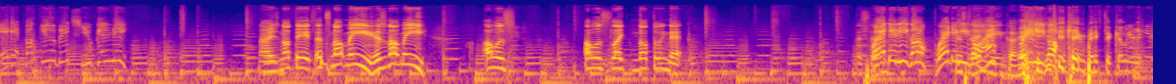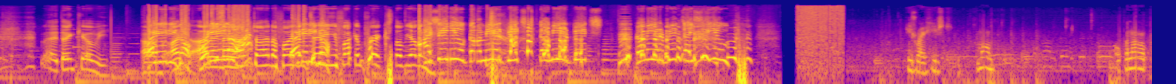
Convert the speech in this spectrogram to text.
Hey, fuck you, bitch. You kill me. No, he's not dead. It's not me. It's not me. I was, I was like not doing that. Where did he go? Where did he go, guy. Where did he go? he came back to kill me. No, don't kill me. Where um, did he I, go? I Where don't did he know. go, I'm huh? trying to find Where him too. go? You fucking prick! Stop yelling. I see you. Come here, bitch. Come here, bitch. Come here, bitch. I see you. He's right. He's. Come on. Open up.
